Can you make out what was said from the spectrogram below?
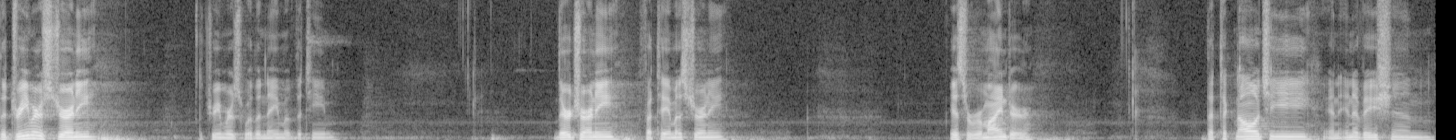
The Dreamers' journey, the Dreamers were the name of the team. Their journey, Fatima's journey, is a reminder that technology and innovation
